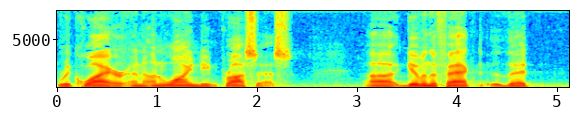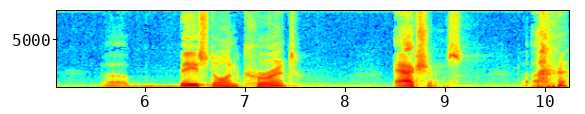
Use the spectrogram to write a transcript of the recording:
require an unwinding process, uh, given the fact that uh, based on current actions,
